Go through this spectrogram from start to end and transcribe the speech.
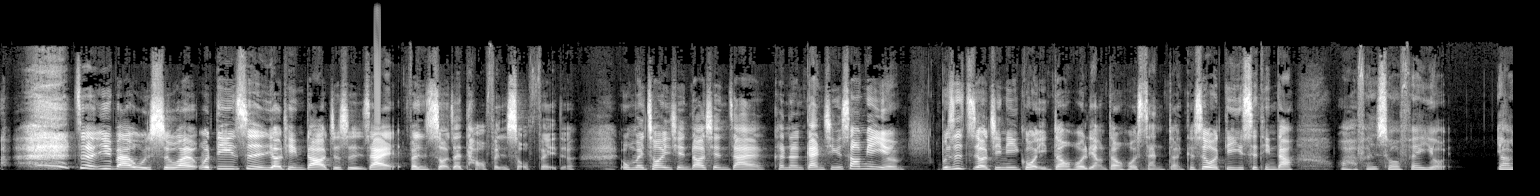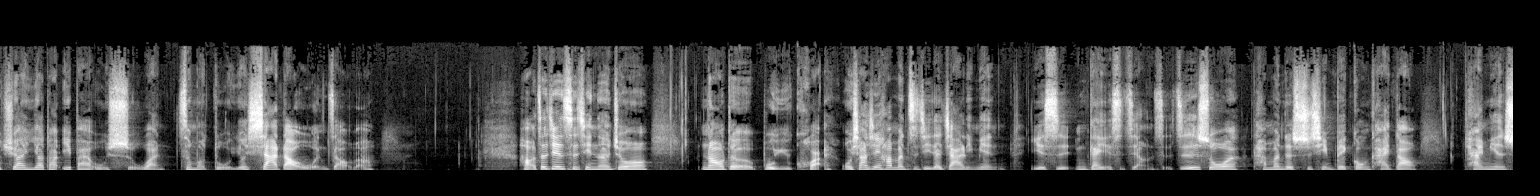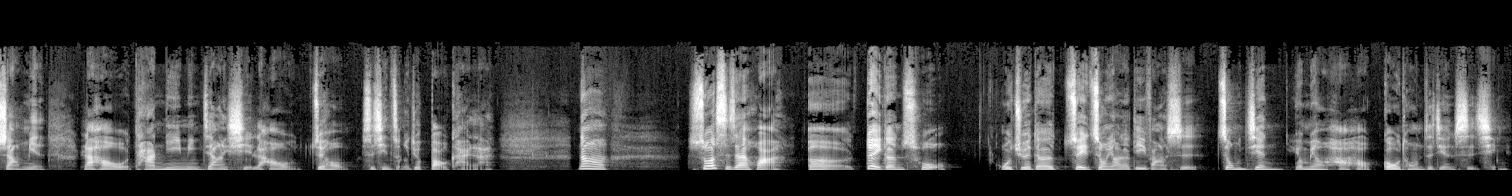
这一百五十万，我第一次有听到，就是在分手，在讨分手费的。我们从以前到现在，可能感情上面也不是只有经历过一段或两段或三段，可是我第一次听到，哇，分手费有要居然要到一百五十万这么多，有吓到我，你知道吗？好，这件事情呢，就。闹得不愉快，我相信他们自己在家里面也是应该也是这样子，只是说他们的事情被公开到台面上面，然后他匿名这样写，然后最后事情整个就爆开来。那说实在话，呃，对跟错，我觉得最重要的地方是中间有没有好好沟通这件事情。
